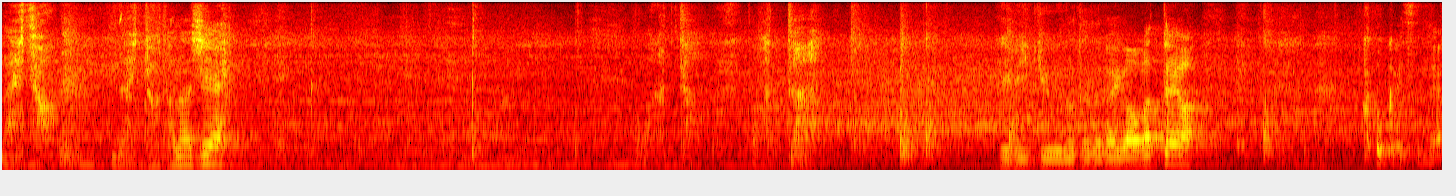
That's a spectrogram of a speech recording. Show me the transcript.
内藤内藤棚橋った。ヘビー級の戦いが分かったよ。後悔すんだよ。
